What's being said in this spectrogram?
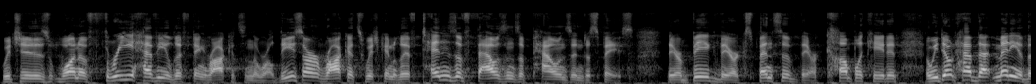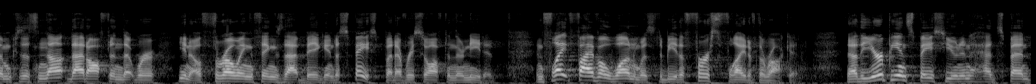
which is one of three heavy lifting rockets in the world. These are rockets which can lift tens of thousands of pounds into space. They are big, they are expensive, they are complicated, and we don't have that many of them because it's not that often that we're you know, throwing things that big into space, but every so often they're needed. And Flight 501 was to be the first flight of the rocket. Now, the European Space Union had spent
